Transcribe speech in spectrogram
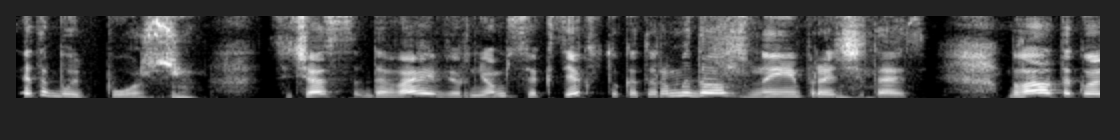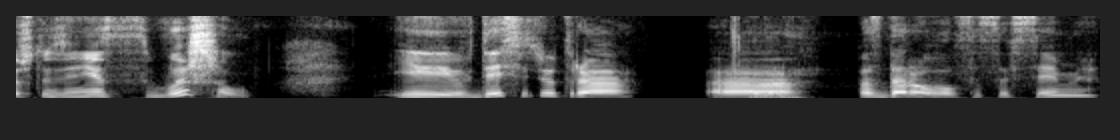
Это будет позже. Сейчас давай вернемся к тексту, который мы должны прочитать. Бывало такое, что Денис вышел, и в 10 утра э, да. поздоровался со всеми.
